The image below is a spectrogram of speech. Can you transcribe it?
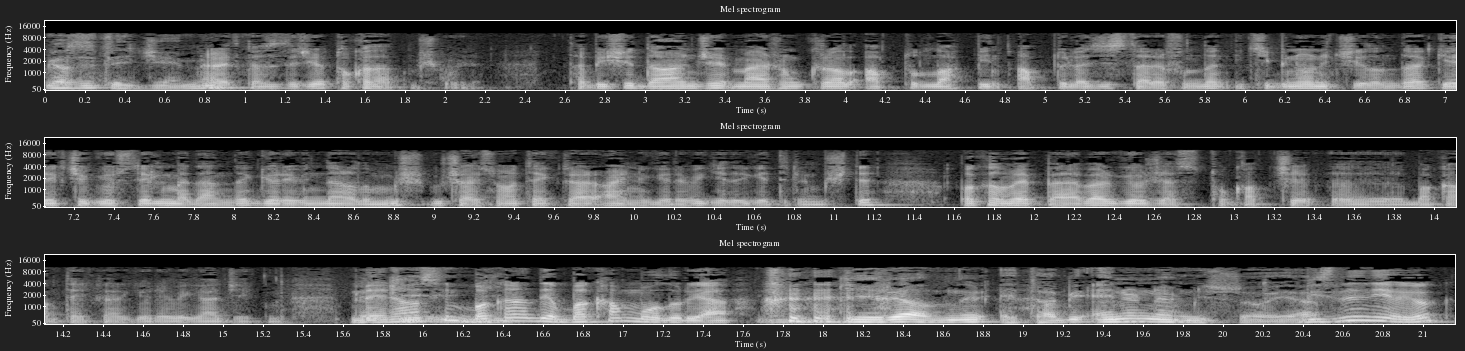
Gazeteciye mi? Evet gazeteciye tokat atmış böyle. Tabii işi daha önce merhum Kral Abdullah bin Abdülaziz tarafından 2013 yılında gerekçe gösterilmeden de görevinden alınmış. 3 ay sonra tekrar aynı göreve gelir getirilmişti. Bakalım hep beraber göreceğiz. Tokatçı e, bakan tekrar göreve gelecek mi? Merasim bakanı diye bakan mı olur ya? Geri alınır. E tabi en önemlisi o ya. Bizde niye yok?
